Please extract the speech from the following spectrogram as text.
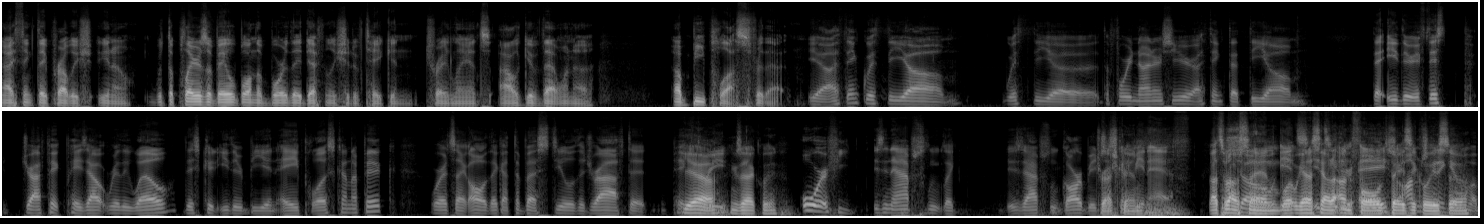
I think they probably sh- you know, with the players available on the board, they definitely should have taken Trey Lance. I'll give that one a a B plus for that. Yeah, I think with the um with the uh the 49ers here, I think that the um that either if this p- draft pick pays out really well, this could either be an A plus kind of pick where it's like, oh, they got the best steal of the draft at pick yeah, three, exactly. or if he is an absolute like is absolute garbage, Trash it's gonna be an. F. That's what I was saying. Well, we gotta see how it unfolds, so basically. So him a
